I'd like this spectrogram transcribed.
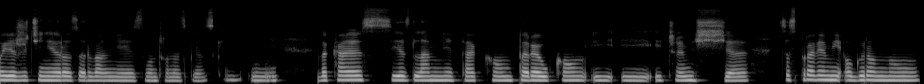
moje życie nierozerwalnie jest złączone z Bielskiem i Mhm. WKS jest dla mnie taką perełką i i i czymś, co sprawia mi ogromną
